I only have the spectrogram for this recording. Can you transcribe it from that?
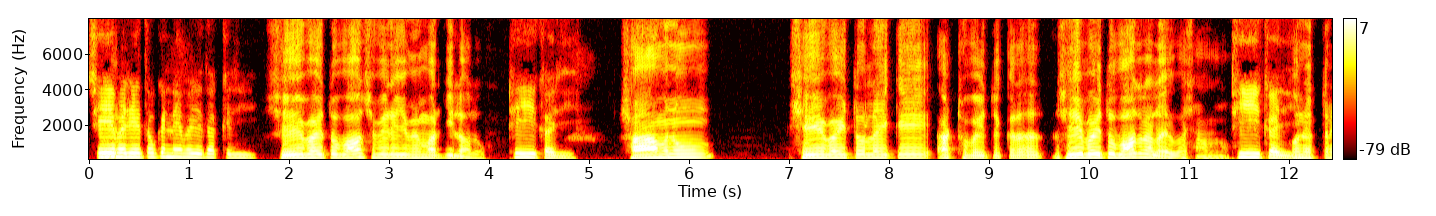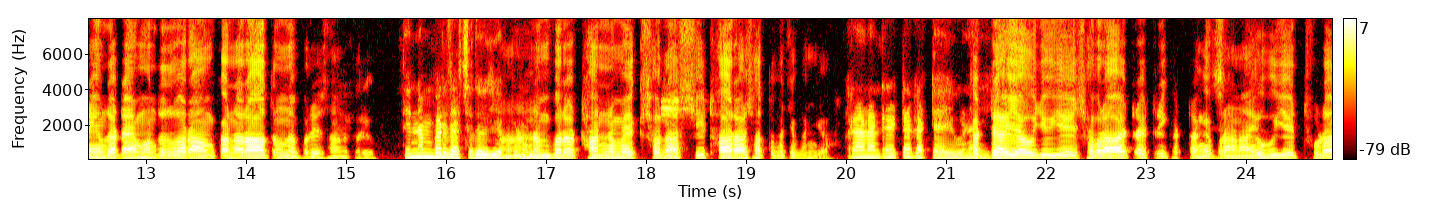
6 ਵਜੇ ਤੋਂ ਕਿੰਨੇ ਵਜੇ ਤੱਕ ਜੀ? 6 ਵਜੇ ਤੋਂ ਬਾਅਦ ਸਵੇਰੇ ਜਿਵੇਂ ਮਰਜ਼ੀ ਲਾ ਲਓ। ਠੀਕ ਹੈ ਜੀ। ਸ਼ਾਮ ਨੂੰ 6 ਵਜੇ ਤੋਂ ਲੈ ਕੇ 8 ਵਜੇ ਤੱਕ 6 ਵਜੇ ਤੋਂ ਬਾਅਦ ਨਾ ਲਾਇਓ ਸ਼ਾਮ ਨੂੰ। ਠੀਕ ਹੈ ਜੀ। ਉਹ ਨਿਤਨੇਮ ਦਾ ਟਾਈਮ ਹੁੰਦਾ ਤੋਂ ਆਰਾਮ ਕਰਨਾ ਰਾਤ ਨੂੰ ਨਾ ਪਰੇਸ਼ਾਨ ਕਰਿਓ। ਤੇ ਨੰਬਰ ਦੱਸ ਦਿਓ ਜੀ ਆਪਣਾ ਨੰਬਰ 98179 18755 ਪੁਰਾਣਾ ਟਰੈਕਟਰ ਕੱਟਿਆ ਜੀ ਨਾ ਕੱਟਿਆ ਜਾਊ ਜੀ ਇਹ ਸ਼ਵਰਾਜ ਟਰੈਕਟਰ ਹੀ ਕੱਟਾਂਗੇ ਪੁਰਾਣਾ ਉਹ ਵੀ ਇਹ ਥੋੜਾ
